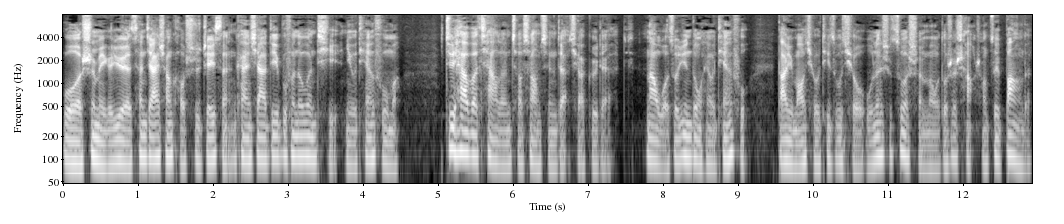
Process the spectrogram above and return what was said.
我是每个月参加一场考试，Jason。看一下第一部分的问题：你有天赋吗？Do you have a talent or something that you are good at？那我做运动很有天赋，打羽毛球、踢足球，无论是做什么，我都是场上最棒的。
